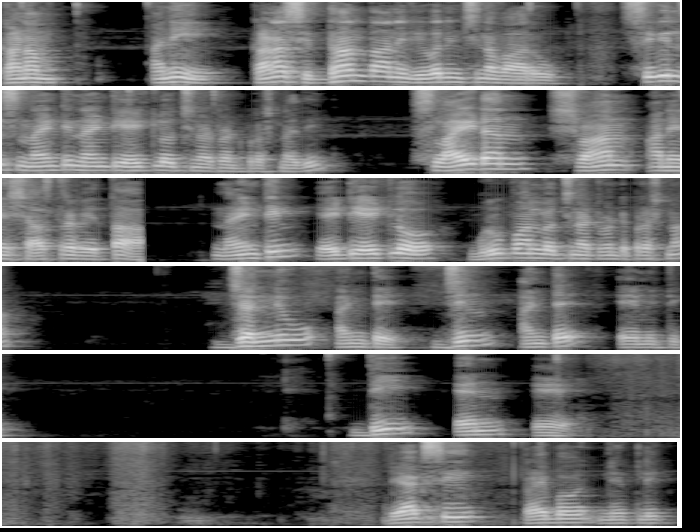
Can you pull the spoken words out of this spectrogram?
కణం అని కణ సిద్ధాంతాన్ని వివరించిన వారు సివిల్స్ నైన్టీన్ నైన్టీ ఎయిట్లో వచ్చినటువంటి ప్రశ్న ఇది. స్లైడన్ ష్వాన్ అనే శాస్త్రవేత్త నైన్టీన్ ఎయిటీ ఎయిట్లో గ్రూప్ వన్లో వచ్చినటువంటి ప్రశ్న జన్యువు అంటే జిన్ అంటే ఏమిటి? డిఎన్ఏ డియాక్సీ రైబో న్యూక్లిక్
